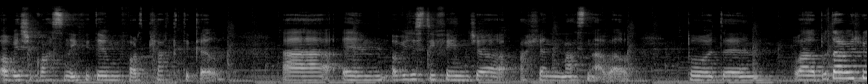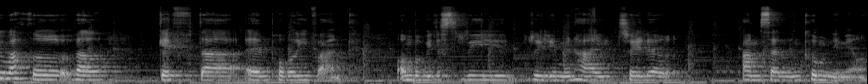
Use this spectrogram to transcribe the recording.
o fi eisiau gwasanaethu dim ffordd practical a um, o fi jyst i ffeindio allan mas na fel bod, um, wel, bod da fi rhyw fath o fel gift a um, pobl ifanc ond bod fi jyst rili, really, rili really mwynhau treulio amser yn cwmni mi o.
